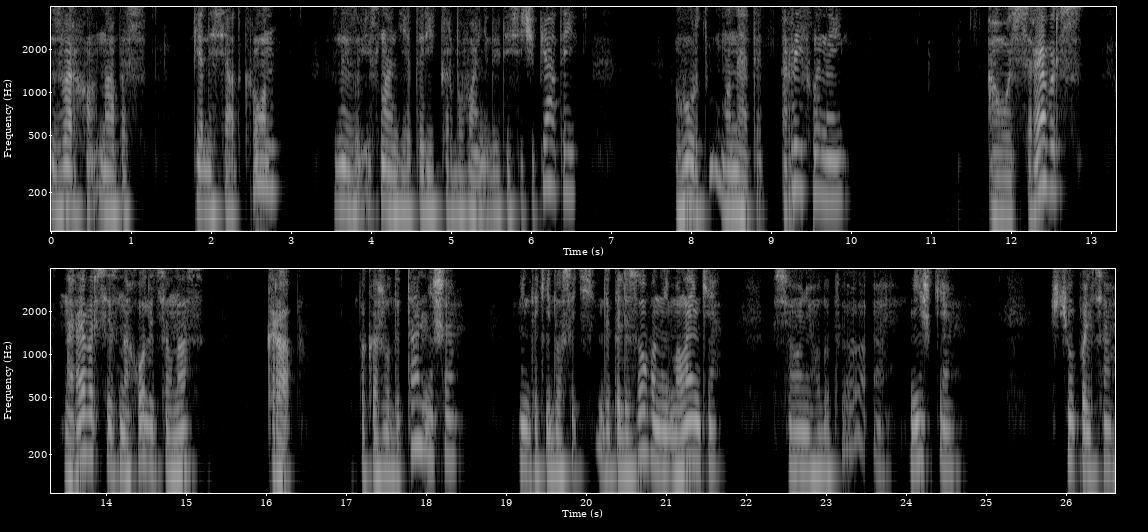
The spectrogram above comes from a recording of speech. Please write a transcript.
Зверху напис 50 крон. Знизу Ісландія та рік карбування 2005. Гурт монети рифлений. А ось реверс. На реверсі знаходиться у нас краб. Покажу детальніше. Він такий досить деталізований, маленький. Все у нього тут е, ніжки, щупальця,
